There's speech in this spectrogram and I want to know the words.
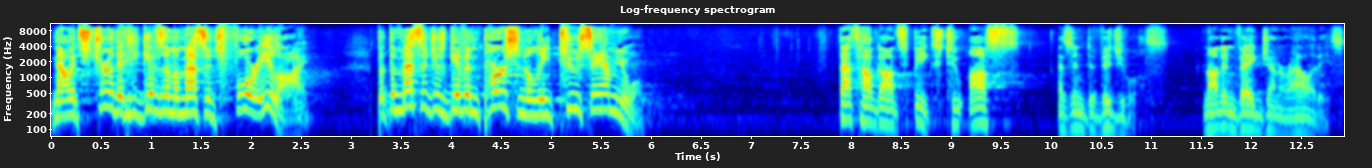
Now, it's true that he gives him a message for Eli, but the message is given personally to Samuel. That's how God speaks to us as individuals, not in vague generalities.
